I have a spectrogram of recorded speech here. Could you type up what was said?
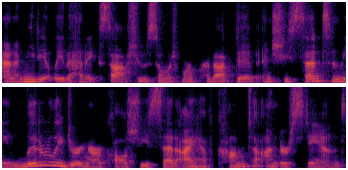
And immediately the headache stopped. She was so much more productive. And she said to me, literally during our call, she said, I have come to understand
